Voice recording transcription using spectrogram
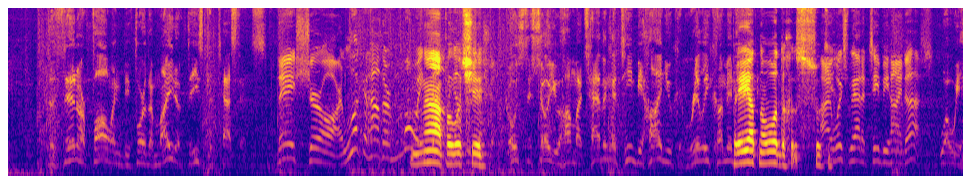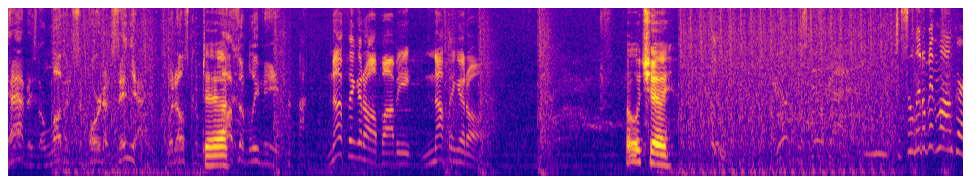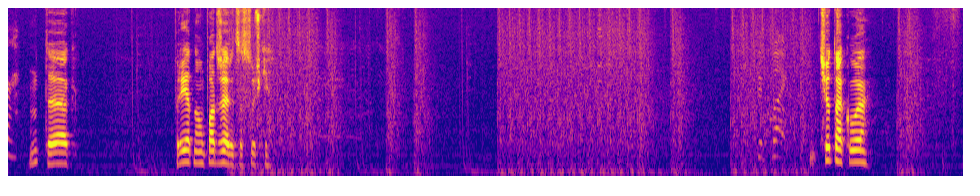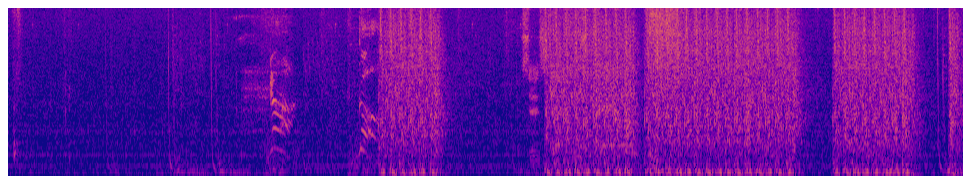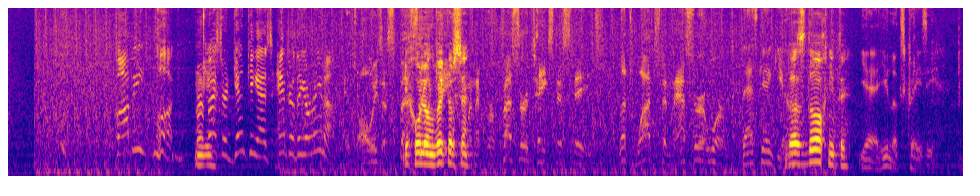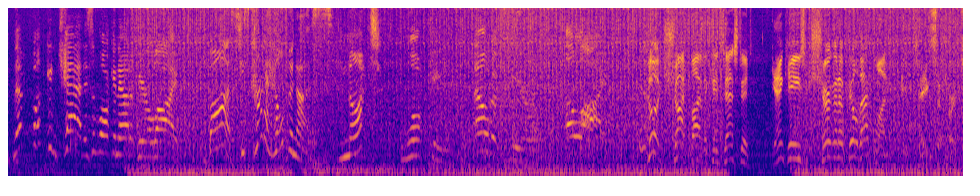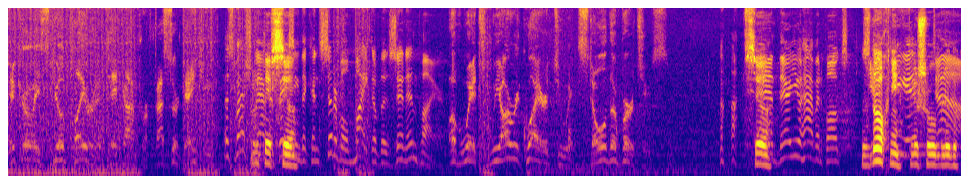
The Zin are falling before the might of these contestants. They sure are. Look at how they're mowing На, получи. Goes to show you how much having a team behind you can really come in. Приятного отдыха, I суки. wish we had a team behind us. What we have is the love and support of Zinyak. What else could we possibly need? Nothing at all, Bobby. Nothing at all. Получай. Just a little bit longer. Ну так. Приятного поджариться, сучки. Чё такое? Us. Not walking out of here alive. Good shot by the contestant. Yankees sure gonna feel that one. It takes a particularly skilled player to take on Professor Genki, Especially Ну ты after всё. facing the considerable might of the Zen Empire. of which we are required to extol the virtues. Все. Folks. Сдохни, плюшевый ублюдок.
